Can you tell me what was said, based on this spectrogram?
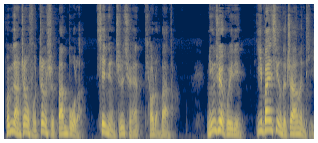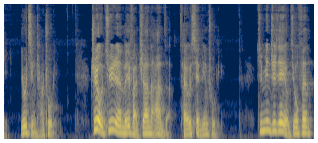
国民党政府正式颁布了陷阱职权调整办法，明确规定一般性的治安问题由警察处理，只有军人违反治安的案子才由宪兵处理。军民之间有纠纷，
